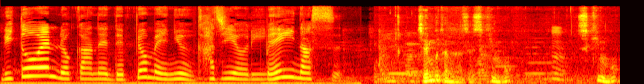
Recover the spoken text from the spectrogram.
리토엔 료칸의 대표 메뉴 가지 요리 메이나스 全部食べなさいスキンもうんスキンも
